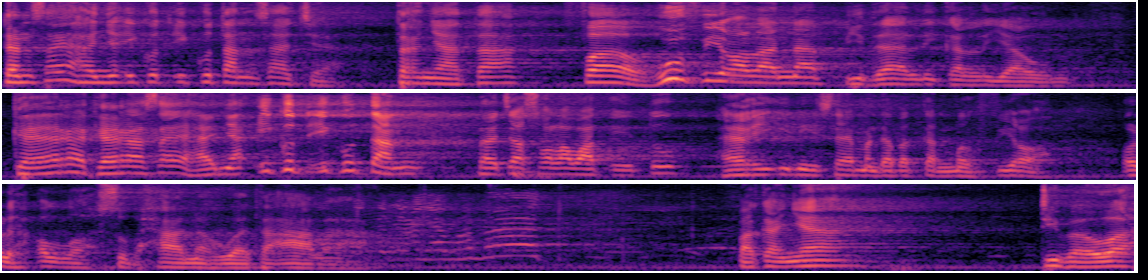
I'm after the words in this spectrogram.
Dan saya hanya ikut-ikutan saja. Ternyata fahufirolana bidzalikal yaum. Gara-gara saya hanya ikut-ikutan baca solawat itu, hari ini saya mendapatkan maghfirah oleh Allah Subhanahu wa taala. Makanya di bawah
